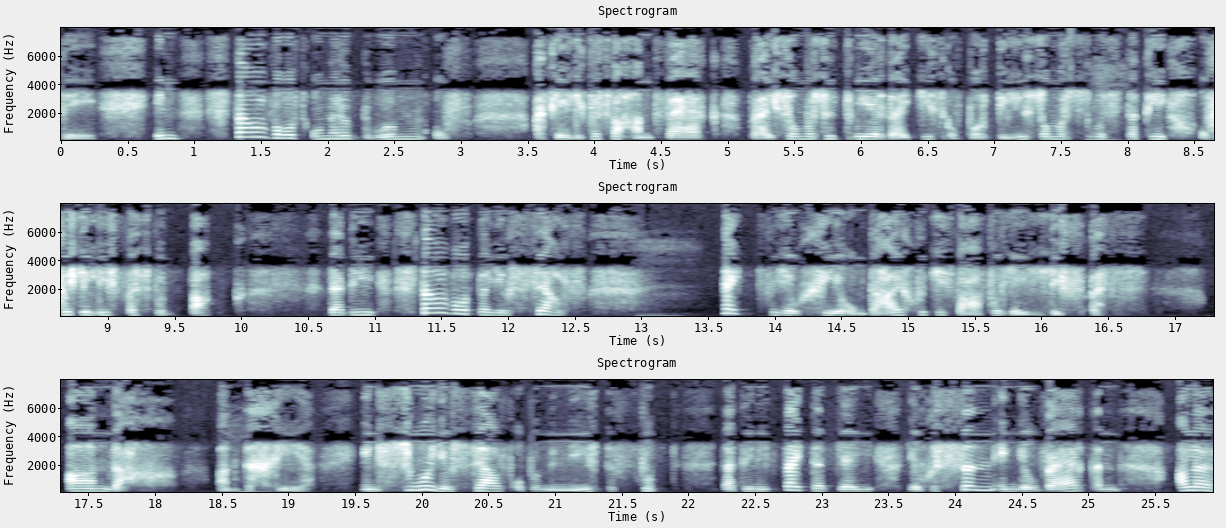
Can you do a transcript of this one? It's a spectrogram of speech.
sê en stil word onder 'n boom of as jy lief is vir handwerk, brei sommer so twee rytjies of borduur sommer so 'n stukkie of as jy lief is vir bak dat die stil word by jouself tyd vir jou gee om daai goedjies waarvoor jy lief is aandag aan te gee en so jouself op 'n manier te voed dat in die tyd dat jy jou gesin en jou werk en alle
